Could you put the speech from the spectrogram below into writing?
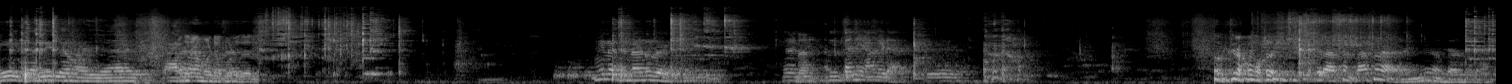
ஏய் தண்ணியில் மீன் வச்சு நடுவில் அந்த தண்ணி அங்கட. ரசம் ரசம் இன்னும் சாப்பிடுறேன்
